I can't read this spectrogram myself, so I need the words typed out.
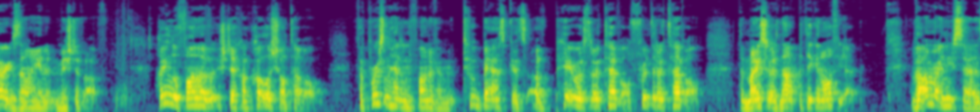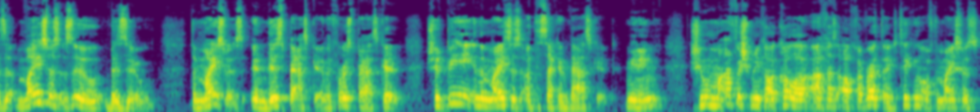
Parak Zion. If a person had in front of him two baskets of peros that are tevel, fruit that are tevel, the meiser has not been taken off yet. V'amr, and he says, Maisras zu bezu. The maisras in this basket, in the first basket, should be in the maisras of the second basket. Meaning, shu mafish achas al He's taking off the maisras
